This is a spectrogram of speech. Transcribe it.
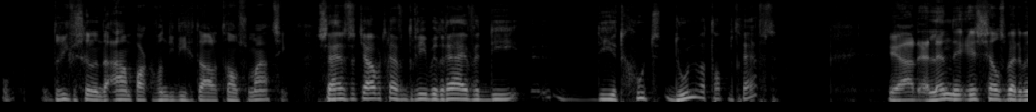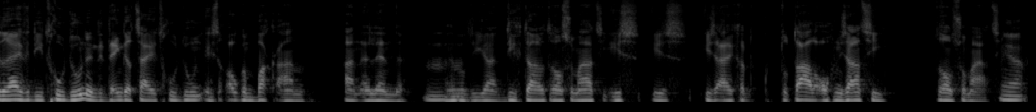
Op drie verschillende aanpakken van die digitale transformatie. Zijn het wat jou betreft drie bedrijven die, die het goed doen wat dat betreft? Ja, de ellende is zelfs bij de bedrijven die het goed doen, en ik denk dat zij het goed doen, is er ook een bak aan, aan ellende. Mhm. Want die ja, digitale transformatie is, is, is eigenlijk een totale organisatietransformatie. Ja.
